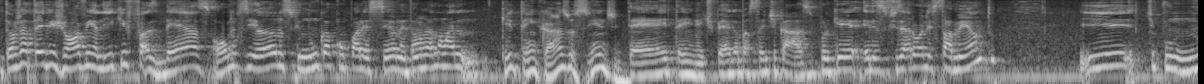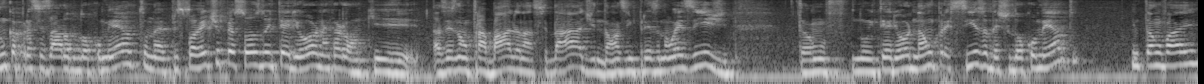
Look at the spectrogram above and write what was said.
Então já teve jovem ali que faz 10, 11 anos que nunca compareceu, né? Então já não é. Que tem caso, Cindy? Tem, tem. A gente pega bastante caso. Porque eles fizeram o alistamento e, tipo, nunca precisaram do documento, né? Principalmente pessoas do interior, né, Carlão? Que às vezes não trabalham na cidade, então as empresas não exigem. Então, no interior não precisa desse documento, então vai.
